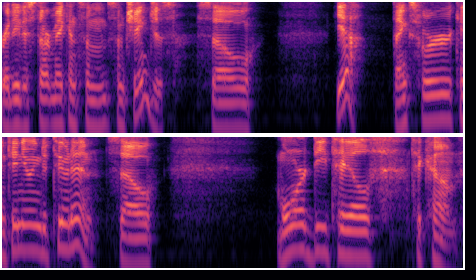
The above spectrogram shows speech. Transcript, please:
ready to start making some some changes. So yeah, thanks for continuing to tune in. So more details to come.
